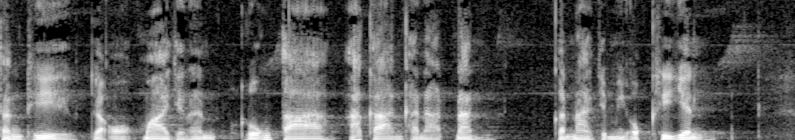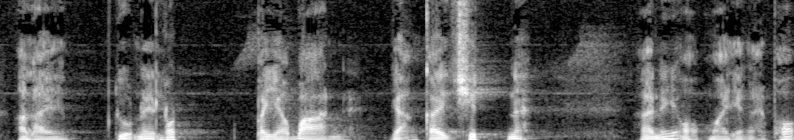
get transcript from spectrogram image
ตั้งที่จะออกมาอย่างนั้นหลวงตาอาการขนาดนั้น ก็น่าจะมีออกซิเจนอะไรอยู่ในรถพยาบาลอย่างใกล้ชิดนะอันนี้ออกมาอย่างไง เพราะ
